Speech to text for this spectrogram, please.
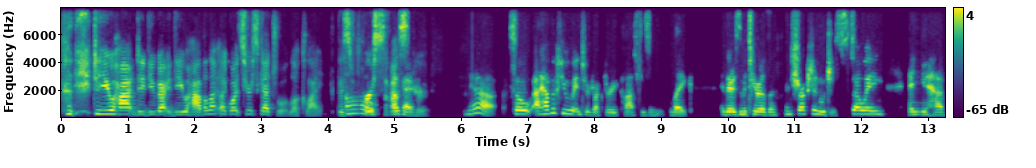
do you have did you guys do you have a like what's your schedule look like this Oh, first okay. semester? Yeah. So I have a few introductory classes and like and there's materials and construction, which is sewing, and you have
